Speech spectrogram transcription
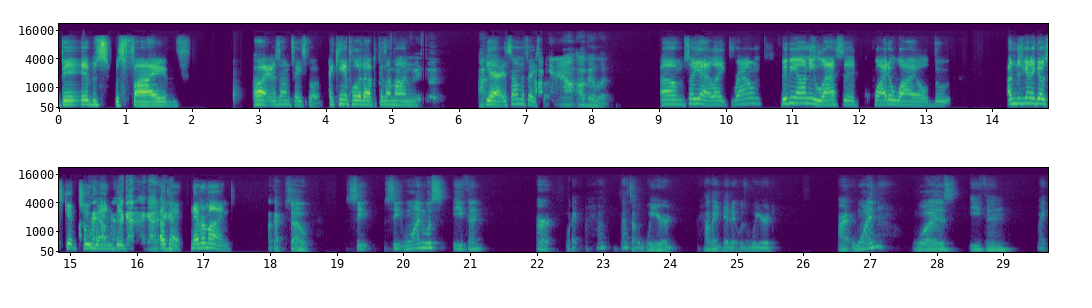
Bibbs was five. Oh, it was on Facebook. I can't pull it up because I'm on. Facebook. I- Yeah, it's on the Facebook. I'll, I'll go look. Um, so yeah, like round Bibbiani lasted quite a while. The I'm just gonna go skip to Okay, when okay, I got it. I got it. I got it. okay, never mind. Okay, so seat seat one was Ethan, or wait, how, that's a weird. How they did it was weird. All right, one was Ethan. Wait,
